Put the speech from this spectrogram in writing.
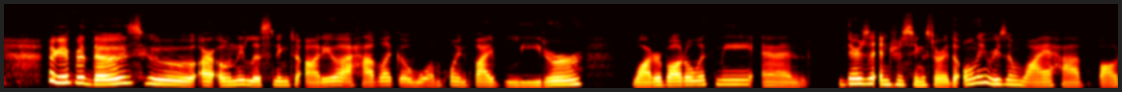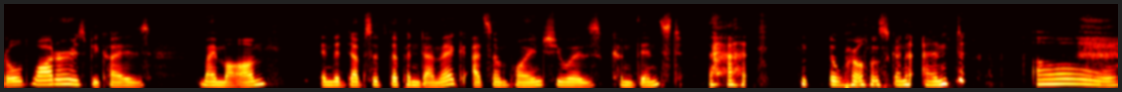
okay, for those who are only listening to audio, I have like a 1.5 liter water bottle with me. And there's an interesting story. The only reason why I have bottled water is because my mom, in the depths of the pandemic, at some point, she was convinced that the world was going to end. Oh.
